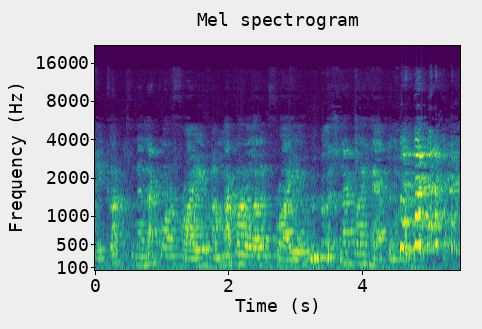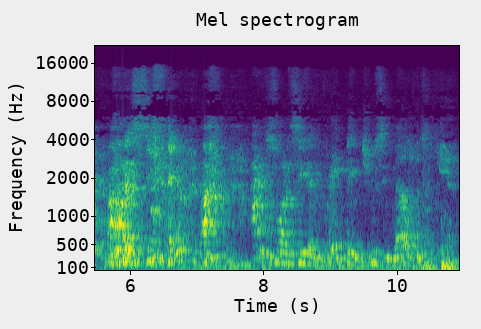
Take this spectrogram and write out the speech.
They got, they're not going to fry you. I'm not going to let them fry you. That's not going to happen. I want to see them. I, just want to see them great big juicy melons again.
